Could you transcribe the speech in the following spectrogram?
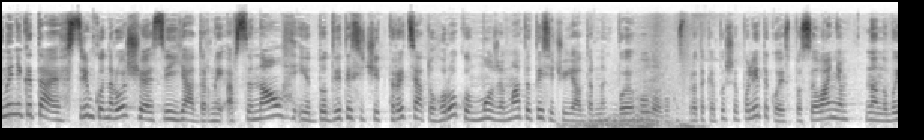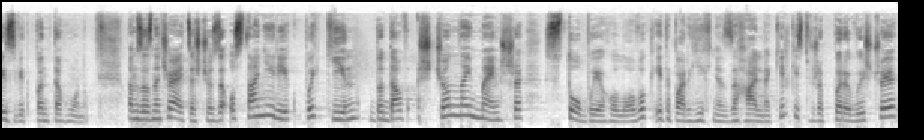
І нині Китай стрімко нарощує свій ядерний арсенал і до 2030 року може мати тисячу ядерних боєголовок. Ось про таке пише політико із посиланням на новий звіт Пентагону. Там зазначається, що за останній рік Пекін додав щонайменше 100 боєголовок, і тепер їхня загальна кількість вже перевищує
